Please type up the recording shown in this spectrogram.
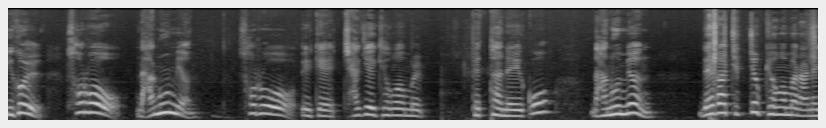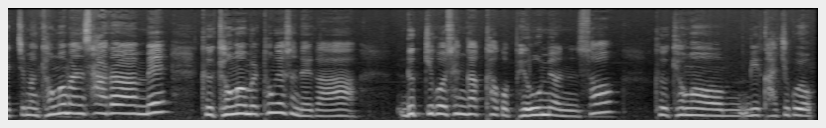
이걸 서로 나누면 서로 이렇게 자기의 경험을 뱉어내고 나누면 내가 직접 경험은 안 했지만 경험한 사람의 그 경험을 통해서 내가 느끼고 생각하고 배우면서 그 경험이 가지고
